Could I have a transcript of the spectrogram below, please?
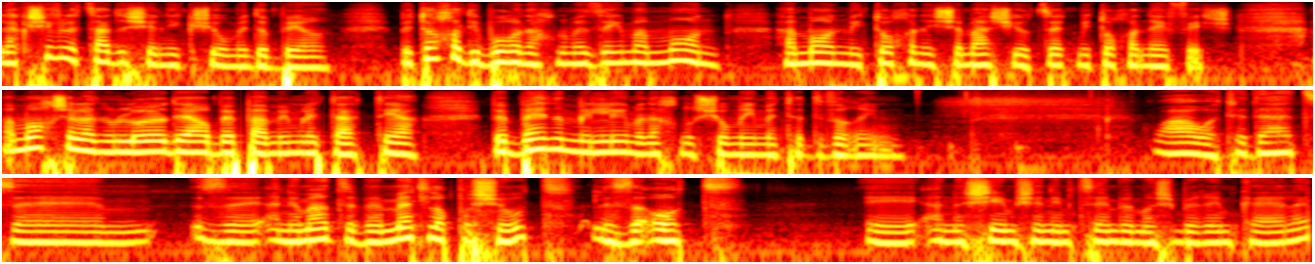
להקשיב לצד השני כשהוא מדבר. בתוך הדיבור אנחנו מזהים המון, המון מתוך הנשמה שיוצאת מתוך הנפש. המוח שלנו לא יודע הרבה פעמים לתעתע, ובין המילים אנחנו שומעים את הדברים. וואו, את יודעת, זה, זה, אני אומרת, זה באמת לא פשוט לזהות אה, אנשים שנמצאים במשברים כאלה,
